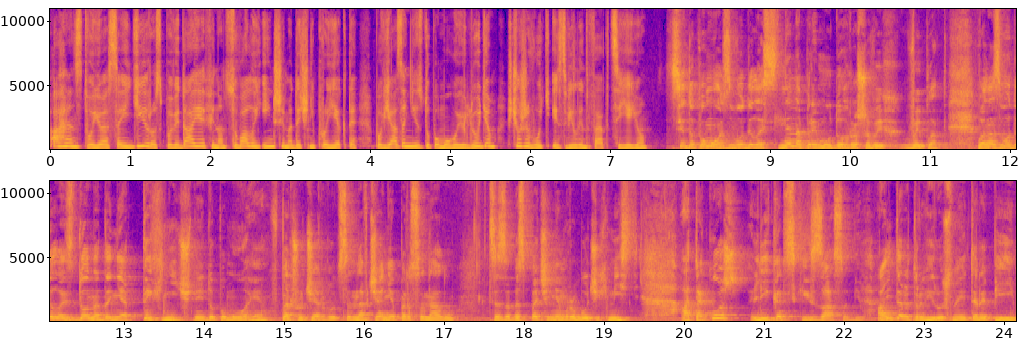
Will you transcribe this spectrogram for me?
Агентство USAID розповідає, фінансувало й інші медичні проєкти, пов'язані з допомогою людям, що живуть із ВІЛ-інфекцією. Ця допомога зводилась не напряму до грошових виплат, вона зводилась до надання технічної допомоги. В першу чергу це навчання персоналу, це забезпеченням робочих місць, а також лікарських засобів, антиретровірусної терапії,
